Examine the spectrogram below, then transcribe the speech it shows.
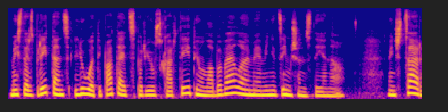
Misters Britens ļoti pateicis par jūsu kartīti un laba vēlējumiem viņa dzimšanas dienā. Viņš cer,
